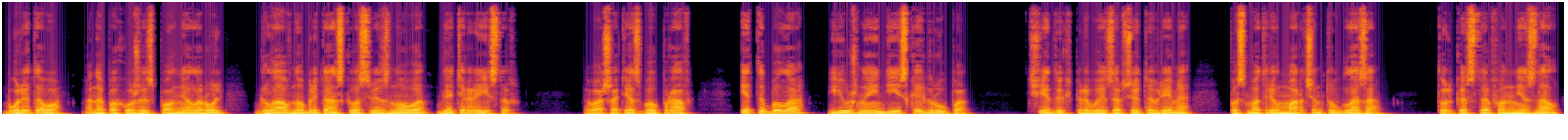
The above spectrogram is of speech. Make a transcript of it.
Более того, она, похоже, исполняла роль главного британского связного для террористов. Ваш отец был прав. Это была южноиндийская группа. Чедвик впервые за все это время посмотрел Марчанту в глаза. Только Стефан не знал,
